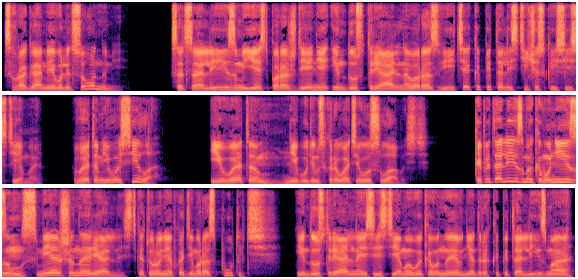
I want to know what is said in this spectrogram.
с врагами эволюционными? Социализм есть порождение индустриального развития капиталистической системы. В этом его сила. И в этом не будем скрывать его слабость. Капитализм и коммунизм – смешанная реальность, которую необходимо распутать. Индустриальная система, выкованная в недрах капитализма,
